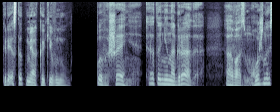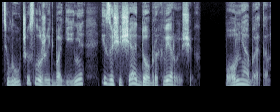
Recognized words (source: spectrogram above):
Крестот мягко кивнул. «Повышение — это не награда, а возможность лучше служить богине и защищать добрых верующих. Помни об этом.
